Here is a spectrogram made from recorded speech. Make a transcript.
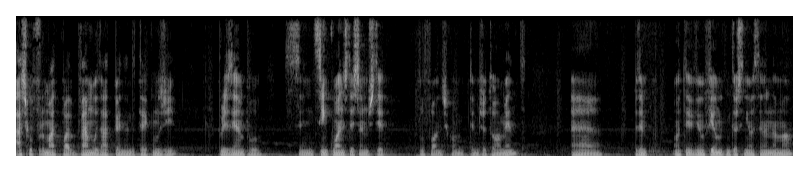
acho que o formato pode, vai mudar dependendo da tecnologia. Por exemplo, se em 5 anos deixamos de ter telefones como temos atualmente. Ah, por exemplo, ontem vi um filme em que eles tinham a cena na mão,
